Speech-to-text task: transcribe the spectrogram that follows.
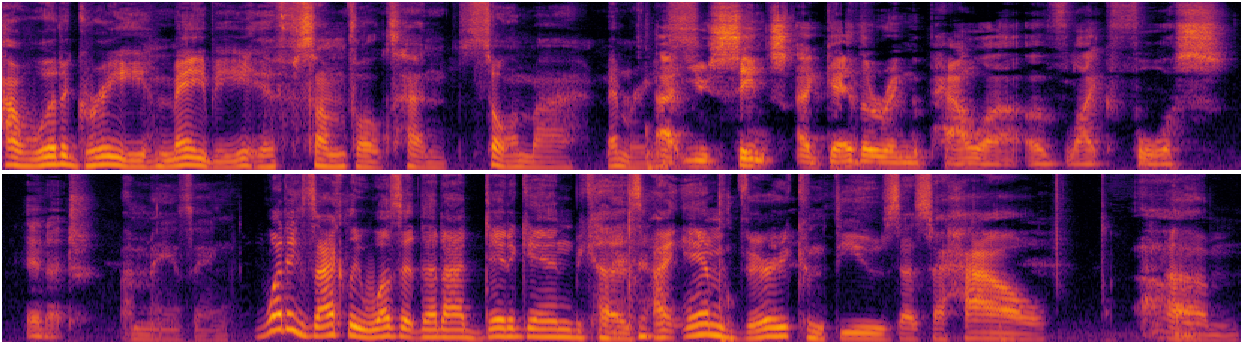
I would agree, maybe, if some folks hadn't stolen my memories. Uh, you sense a gathering power of like force in it. Amazing. What exactly was it that I did again? Because I am very confused as to how um,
